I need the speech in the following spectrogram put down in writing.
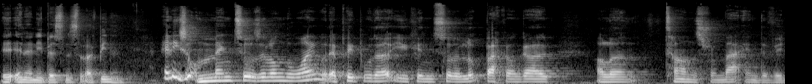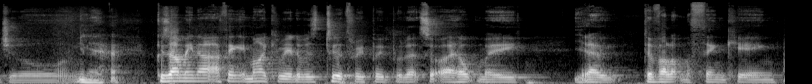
in any business that I've been in. Any sort of mentors along the way? Were there people that you can sort of look back and go, I learned tons from that individual? You yeah. Because I mean, I think in my career there was two or three people that sort of helped me, you know, develop my thinking,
